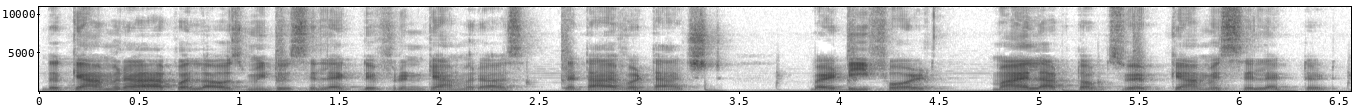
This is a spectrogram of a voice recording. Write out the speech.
The camera app allows me to select different cameras that I have attached. By default, my laptop's webcam is selected.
